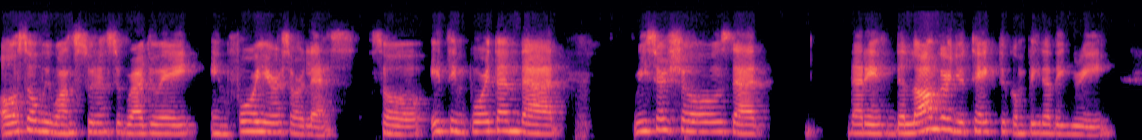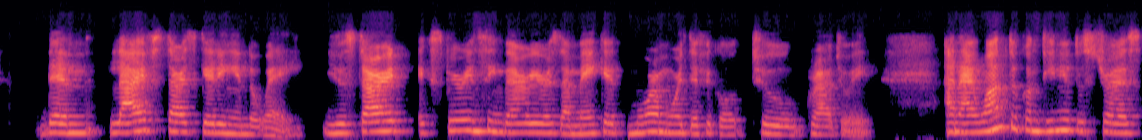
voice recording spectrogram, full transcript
Also we want students to graduate in four years or less. So it's important that research shows that that if the longer you take to complete a degree then life starts getting in the way you start experiencing barriers that make it more and more difficult to graduate. And I want to continue to stress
